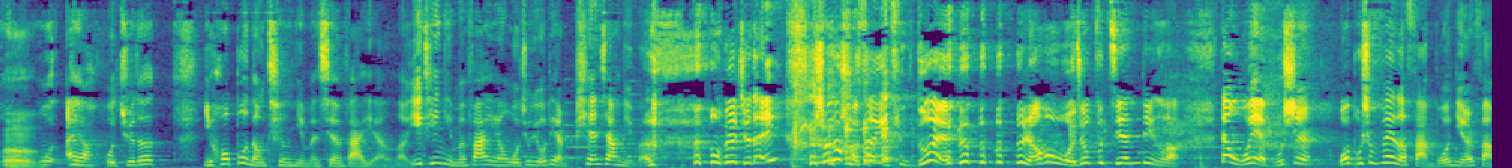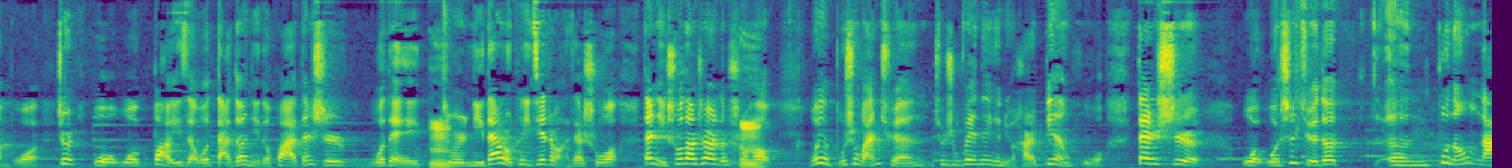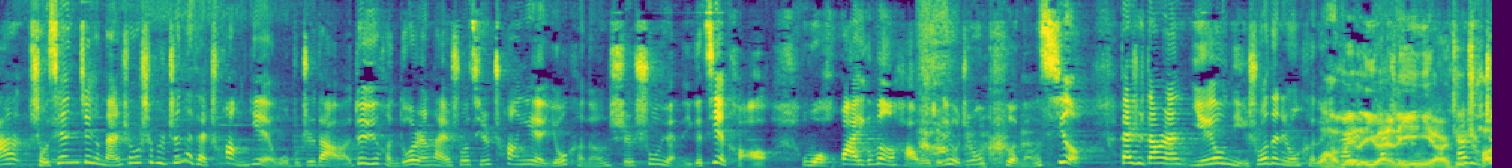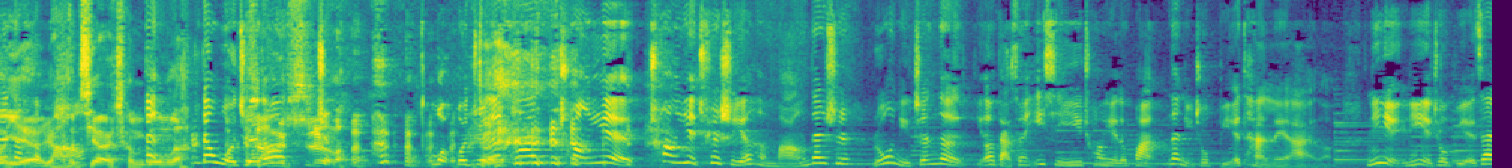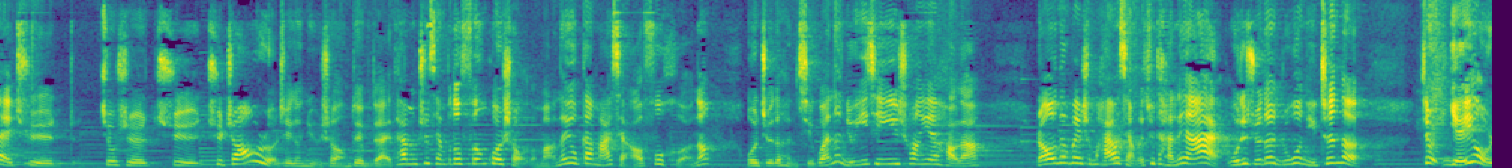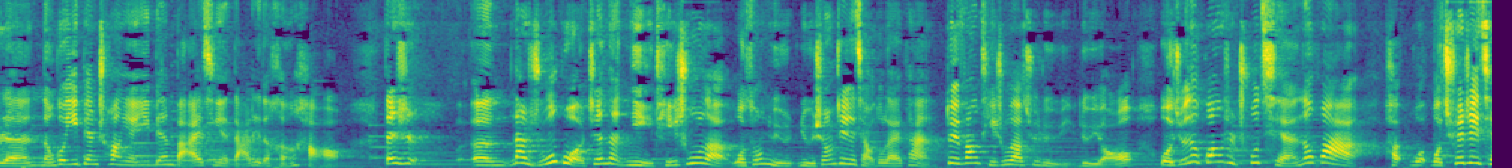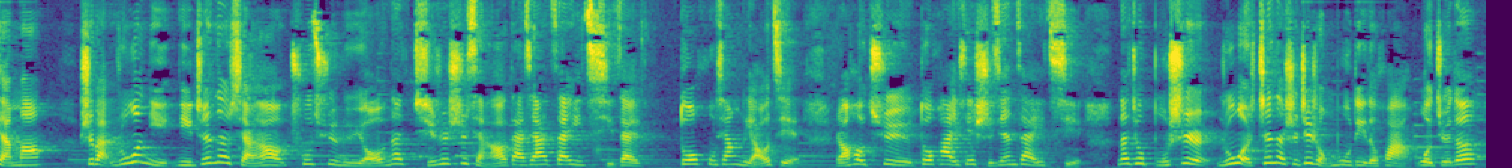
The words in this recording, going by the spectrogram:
我嗯。我哎呀，我觉得以后不能听你们先发言了，一听你们发言，我就有点偏向你们了，我就觉得哎，说的好像也挺对，然后我就不坚定了。但我也不是，我不是为了反驳你而反驳，就是我我不好意思啊，我打断你的话，但是我得嗯。就是你待会儿可以接着往下说。但你说到这儿的时候，我也不是完全就是为那个女孩辩护，但是我我是觉得。嗯，不能拿。首先，这个男生是不是真的在创业？我不知道啊。对于很多人来说，其实创业有可能是疏远的一个借口。我画一个问号，我觉得有这种可能性。但是，当然也有你说的那种可能哇，性。为了远离你而去他是创业，真的很然后忙结而成功了。但但我觉得我我觉得他创业创业确实也很忙，但是如果你真的要打算一心一意创业的话，那你就别谈恋爱了，你也你也就别再去就是去去招惹这个女生，对不对？他们之前不都分过手了吗？那又干嘛想要复合呢？我觉得很奇怪。那你就一心一意创业好了。然后那为什么还要想着去谈恋爱？我就觉得，如果你真的，就也有人能够一边创业一边把爱情也打理得很好，但是。嗯，那如果真的你提出了，我从女女生这个角度来看，对方提出要去旅旅游，我觉得光是出钱的话，好，我我缺这钱吗？是吧？如果你你真的想要出去旅游，那其实是想要大家在一起，在多互相了解，然后去多花一些时间在一起，那就不是。如果真的是这种目的的话，我觉得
